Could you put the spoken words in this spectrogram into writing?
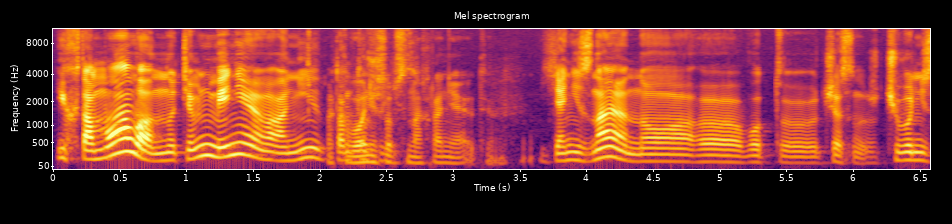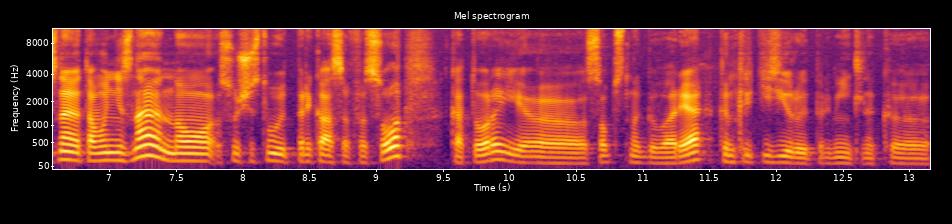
Их там мало, но тем не менее они А там кого они, тоже собственно, охраняют? Я не знаю, но э, вот э, честно, чего не знаю, того не знаю, но существует приказ ФСО, который, э, собственно говоря, конкретизирует применительно к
